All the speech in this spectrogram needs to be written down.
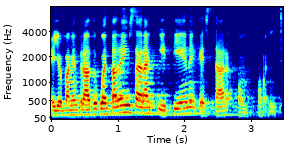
ellos van a entrar a tu cuenta de Instagram y tiene que estar on point.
